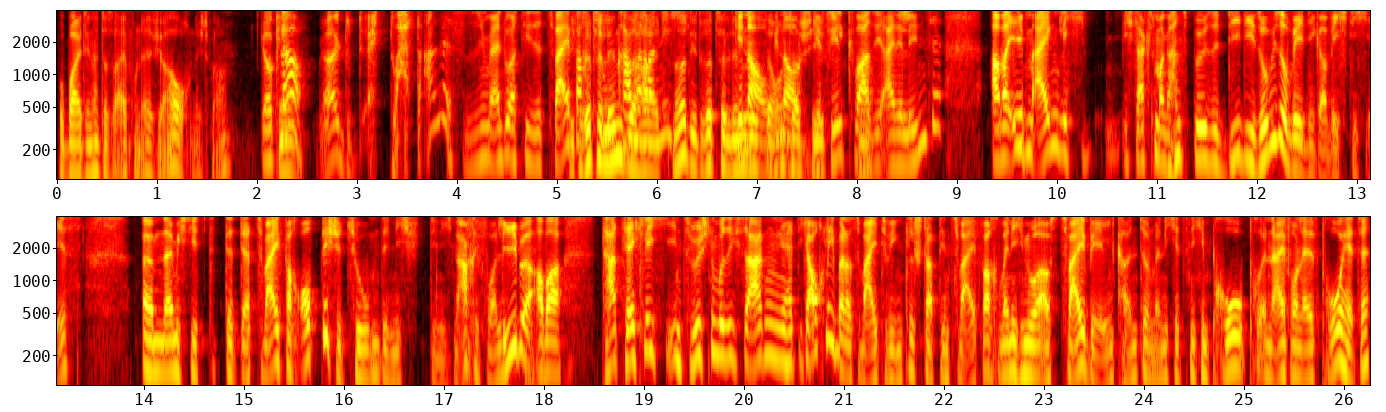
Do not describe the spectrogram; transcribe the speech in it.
Wobei, den hat das iPhone 11 ja auch, nicht wahr? Ja, klar. Ja. ja du, du, hast alles. Ich meine, du hast diese zweifach Die dritte Linse halt, nicht. ne? Die dritte Linse genau, ist der genau. Unterschied. Dir fehlt quasi ja. eine Linse. Aber eben eigentlich, ich sag's mal ganz böse, die, die sowieso weniger wichtig ist. Ähm, nämlich die, der, der, zweifach optische Zoom, den ich, den ich nach wie vor liebe. Aber tatsächlich, inzwischen muss ich sagen, hätte ich auch lieber das Weitwinkel statt den Zweifach, wenn ich nur aus zwei wählen könnte und wenn ich jetzt nicht ein Pro, ein iPhone 11 Pro hätte.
